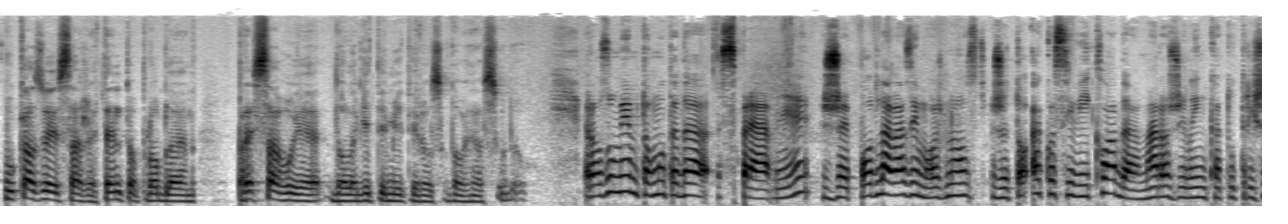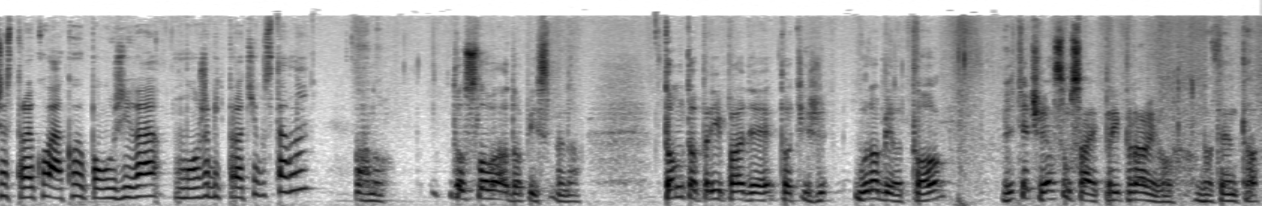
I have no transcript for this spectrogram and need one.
ukazuje sa, že tento problém presahuje do legitimity rozhodovania súdov. Rozumiem tomu teda správne, že podľa vás je možnosť, že to, ako si vykladá Maro Žilinka tú 363, ako ju používa, môže byť protiústavné? Áno, doslova do písmena. V tomto prípade totiž urobil to, viete čo, ja som sa aj pripravil na tento.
